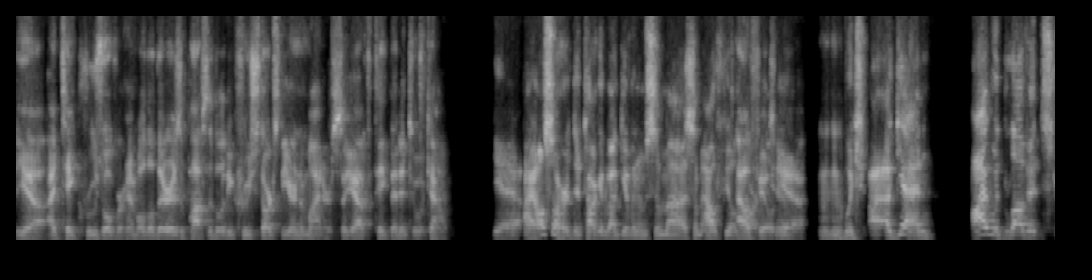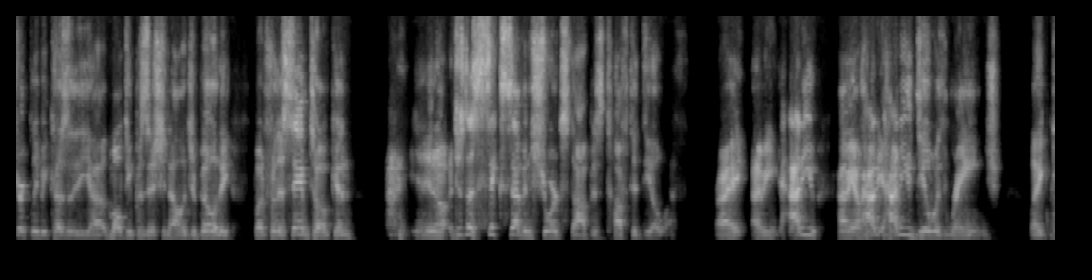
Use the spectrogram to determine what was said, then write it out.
Yeah, I'd take Cruz over him, although there is a possibility Cruz starts the year in the minors. So you have to take that into account. Yeah, I also heard they're talking about giving him some uh, some outfield. Outfield, yeah. Mm-hmm. Which again, I would love it strictly because of the uh, multi-position eligibility. But for the same token, you know, just a six-seven shortstop is tough to deal with, right? I mean, how do you how you how do you, how do you deal with range? Like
